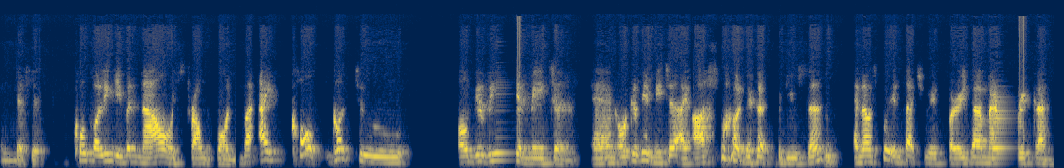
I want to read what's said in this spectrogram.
And that's it. Cold calling even now is frowned upon. But I called, got to Ogilvy and Mather. And Ogilvy and Mather, I asked for the producer and I was put in touch with Faridah Merican.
